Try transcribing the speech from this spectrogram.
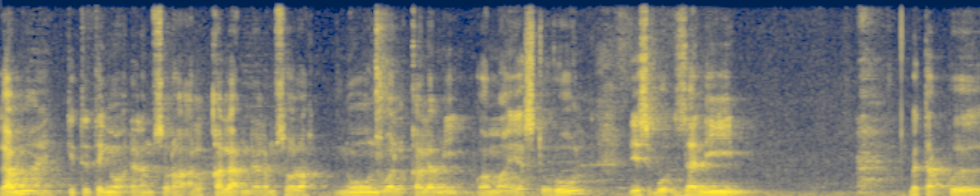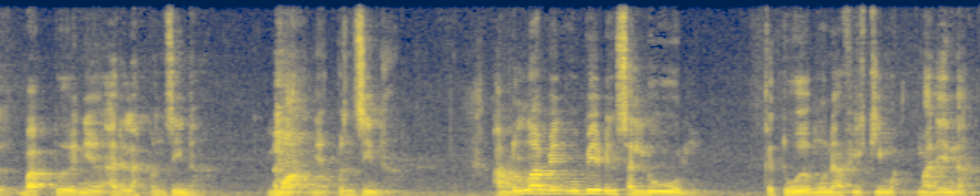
Ramai kita tengok dalam surah Al-Qalam dalam surah Nun wal Qalami wa ma yasturun disebut zanim. Betapa bapanya adalah penzina, maknya penzina. Abdullah bin Ubay bin Salul ketua munafiki Madinah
